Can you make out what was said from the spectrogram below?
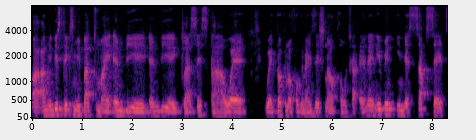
I mean this takes me back to my MBA MBA classes uh, where we're talking of organizational culture, and then even in the subset,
